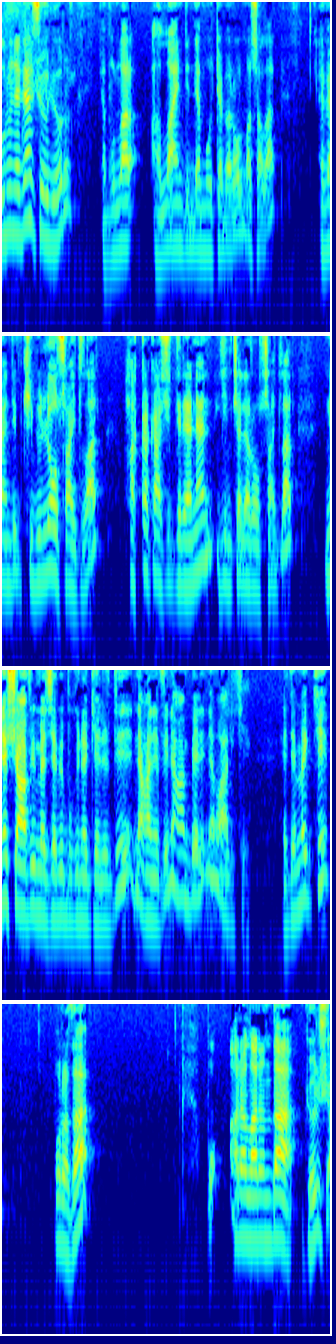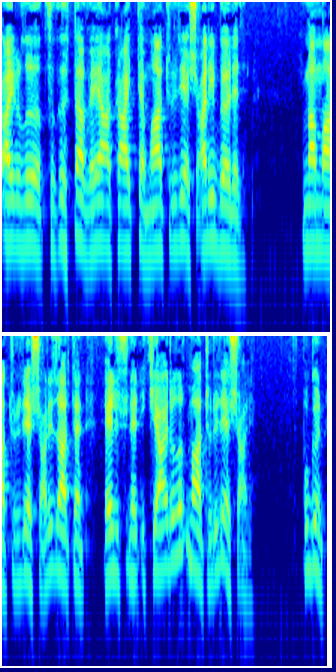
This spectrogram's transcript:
Bunu neden söylüyoruz? E bunlar Allah'ın dinde muteber olmasalar, efendim kibirli olsaydılar, Hakka karşı direnen kimseler olsaydılar, ne Şafii mezhebi bugüne gelirdi, ne Hanefi, ne Hanbeli, ne Maliki. E demek ki burada bu aralarında görüş ayrılığı fıkıhta veya akaidde Maturidi Eş'ari böyledir. İmam Maturidi Eş'ari zaten ehl sünnet ikiye ayrılır, Maturidi Eş'ari. Bugün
